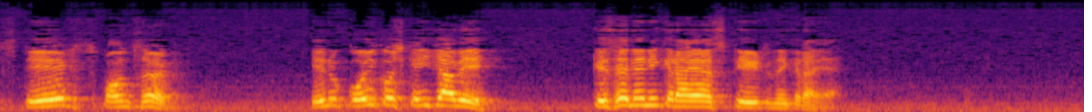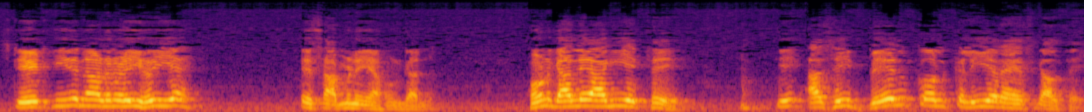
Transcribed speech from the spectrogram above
state sponsored ਇਹਨੂੰ ਕੋਈ ਕੁਝ ਕਹੀ ਜਾਵੇ ਕਿਸੇ ਨੇ ਨਹੀਂ ਕਰਾਇਆ ਸਟੇਟ ਨੇ ਕਰਾਇਆ ਸਟੇਟ ਕਿਹਦੇ ਨਾਲ ਰਲੀ ਹੋਈ ਹੈ ਇਹ ਸਾਹਮਣੇ ਆ ਹੁਣ ਗੱਲ ਹੁਣ ਗੱਲ ਇਹ ਆ ਗਈ ਇੱਥੇ ਕਿ ਅਸੀਂ ਬਿਲਕੁਲ ਕਲੀਅਰ ਹੈ ਇਸ ਗੱਲ ਤੇ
